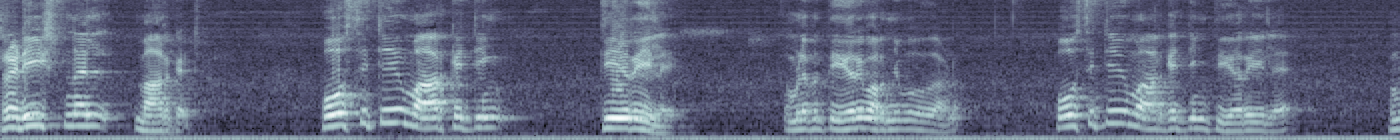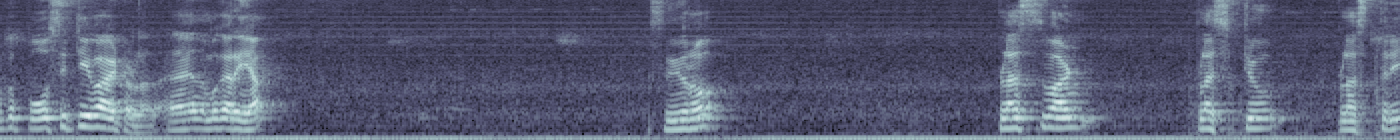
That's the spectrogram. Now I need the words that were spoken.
ട്രഡീഷണൽ മാർക്കറ്റ് പോസിറ്റീവ് മാർക്കറ്റിംഗ് തിയറിയിലെ നമ്മളിപ്പോൾ തിയറി പറഞ്ഞു പോവുകയാണ്. പോസിറ്റീവ് മാർക്കറ്റിംഗ് തിയറിയിലെ നമുക്ക് പോസിറ്റീവായിട്ടുള്ളത് അതായത് നമുക്കറിയാം zero plus one plus two plus three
